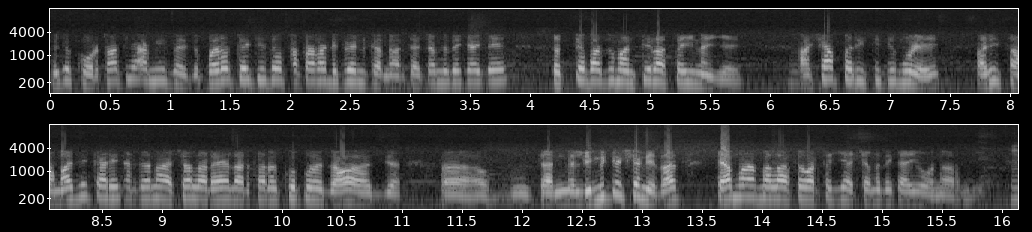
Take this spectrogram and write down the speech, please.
म्हणजे कोर्टातही आम्ही जायचं. परत ते तिथं स्वतःला डिपेंड करणार. त्याच्यामध्ये काही ते सत्य बाजू मानतील असंही नाहीये. अशा परिस्थितीमुळे आणि सामाजिक कार्यकर्त्यांना अशा लढाया लढताना खूप त्यांना लिमिटेशन येतात. त्यामुळे मला असं वाटतं की याच्यामध्ये काही होणार नाही.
